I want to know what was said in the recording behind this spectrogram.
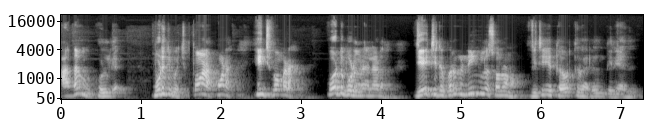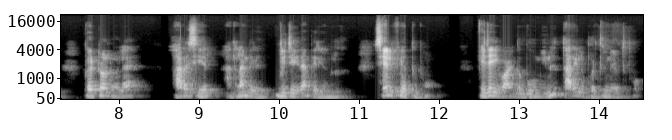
அதான் உங்கள் கொள்கை. முடிஞ்சு போச்சு. போடா போடா. ஏஞ்சி போங்கடா. ஓட்டு போடுங்க எல்லாரும். ஜெயிச்சிட்ட பிறகு நீங்களும் சொல்லணும். விஜயை தவிர்த்து வேறு எதுவும் தெரியாது. பெட்ரோல் விலை அரசியல் அதெல்லாம் தெரியாது. விஜய் தான் தெரியும் உங்களுக்கு. செல்ஃபி எடுத்துப்போம். விஜய் வாழ்ந்த பூமின்னு தரையில் படுத்துக்கின்னு எடுத்துப்போம்.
